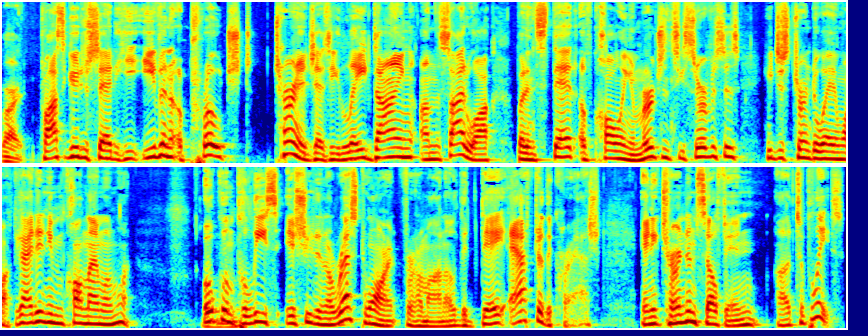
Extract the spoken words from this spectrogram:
Right. Prosecutors said he even approached Turnage as he lay dying on the sidewalk, but instead of calling emergency services, he just turned away and walked. The guy didn't even call 911. Oakland police issued an arrest warrant for Hamano the day after the crash, and he turned himself in uh, to police.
